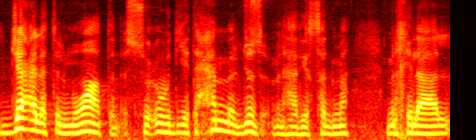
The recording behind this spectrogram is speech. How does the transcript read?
جعلت المواطن السعودي يتحمل جزء من هذه الصدمة من خلال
